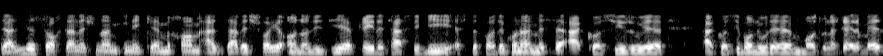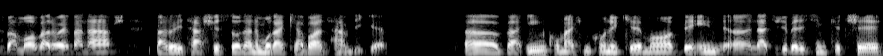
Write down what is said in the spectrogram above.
دلیل ساختنشون هم اینه که می‌خوام از روش های آنالیزی غیر تخریبی استفاده کنم مثل عکاسی روی عکاسی با نور مادون قرمز و ماورای بنفش برای تشخیص دادن مرکبا از همدیگه و این کمک می‌کنه که ما به این نتیجه برسیم که چه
